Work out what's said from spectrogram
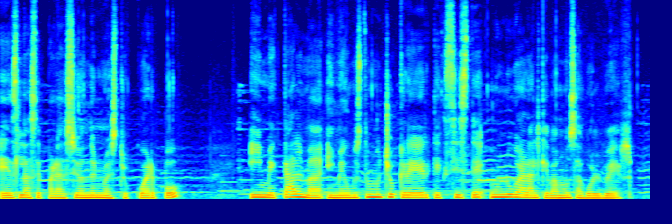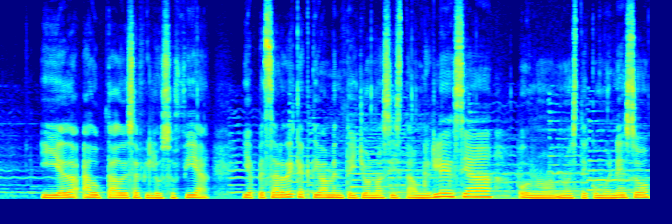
es la separación de nuestro cuerpo y me calma y me gusta mucho creer que existe un lugar al que vamos a volver. Y he adoptado esa filosofía y a pesar de que activamente yo no asista a una iglesia o no, esté como en eso,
